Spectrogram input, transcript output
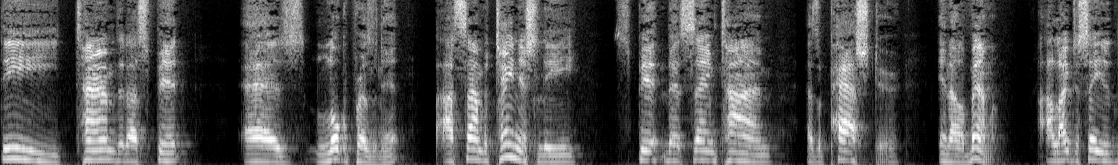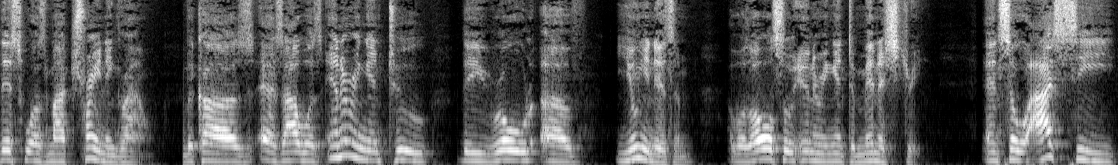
The time that I spent as local president, I simultaneously spent that same time as a pastor in Alabama. I like to say that this was my training ground because as I was entering into the role of unionism, I was also entering into ministry. And so I see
